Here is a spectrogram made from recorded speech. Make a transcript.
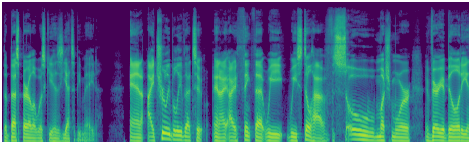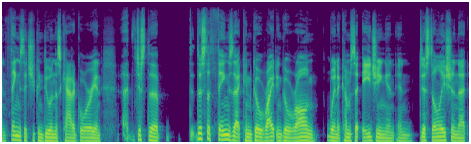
the best barrel of whiskey has yet to be made and I truly believe that too. And I, I, think that we we still have so much more variability and things that you can do in this category, and uh, just the just the things that can go right and go wrong when it comes to aging and, and distillation that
